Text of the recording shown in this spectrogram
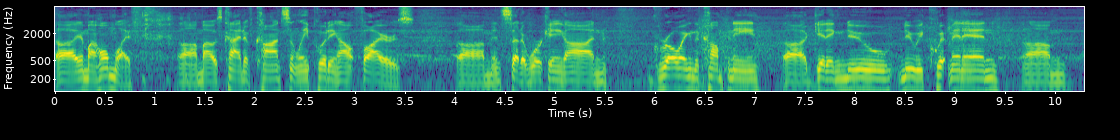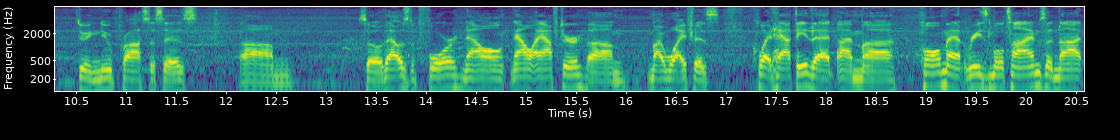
uh, in my home life. Um, I was kind of constantly putting out fires um, instead of working on growing the company, uh, getting new, new equipment in, um, doing new processes. So that was the before, now, now after. Um, my wife is quite happy that I'm uh, home at reasonable times and not,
